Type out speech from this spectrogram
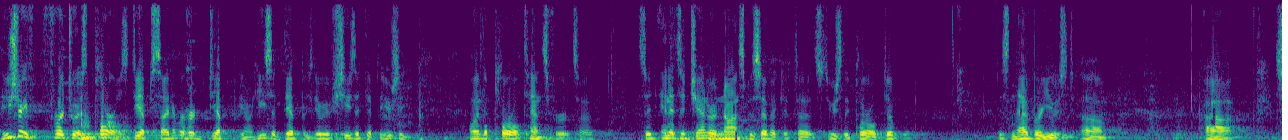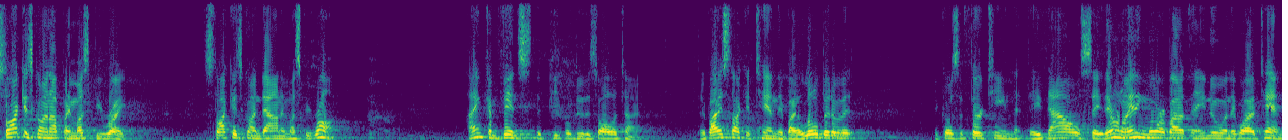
usually refer to as plurals, dips. I never heard dip. You know, he's a dip, she's a dip. They usually only the plural tense for it's a, it's a and it's a gender non-specific. It, uh, it's usually plural. Dip is never used. Um, uh, stock has gone up. I must be right. Stock has gone down. I must be wrong. I'm convinced that people do this all the time. They buy stock at 10. They buy a little bit of it. It goes to 13. They now say they don't know anything more about it than they knew when they bought it at 10.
